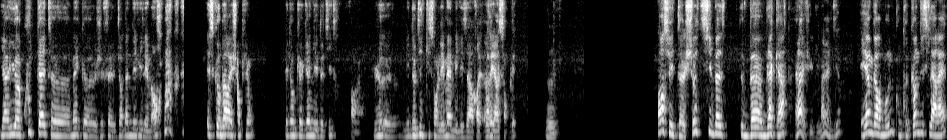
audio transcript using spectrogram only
Il y a eu un coup de tête, euh, mec, euh, j'ai fait Jordan Deville est mort. Escobar est champion. Et donc euh, gagne les deux titres. Enfin, le- euh, les deux titres qui sont les mêmes, il les a ré- réassemblés. Mm. Ensuite, Shotzi Blackheart, ah, j'ai eu du mal à le dire, et Amber Moon contre Candice LeRae,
